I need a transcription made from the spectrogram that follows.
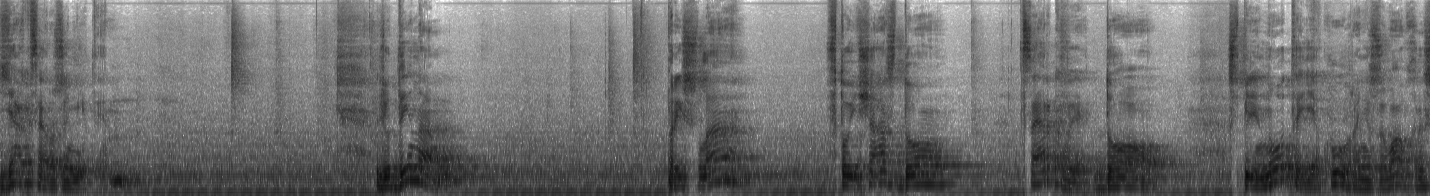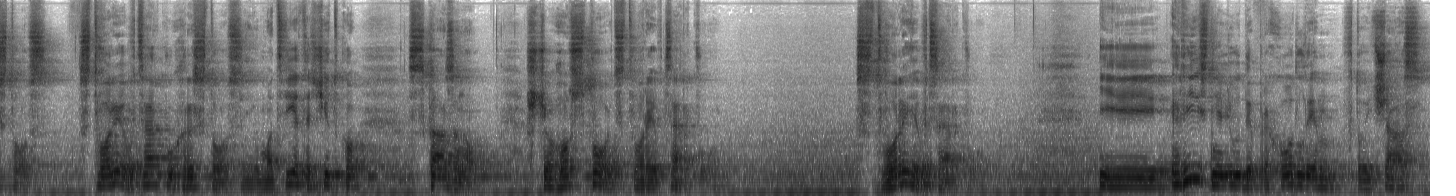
Як це розуміти? Людина прийшла в той час до церкви, до спільноти, яку організував Христос. Створив церкву Христос. І в Матвія це чітко сказано, що Господь створив церкву. Створив церкву. І різні люди приходили в той час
